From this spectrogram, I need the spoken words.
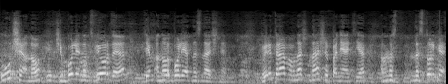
лучше оно, чем более оно твердое, тем оно более однозначное. Говорит Раба, наш, наше понятие, оно настолько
